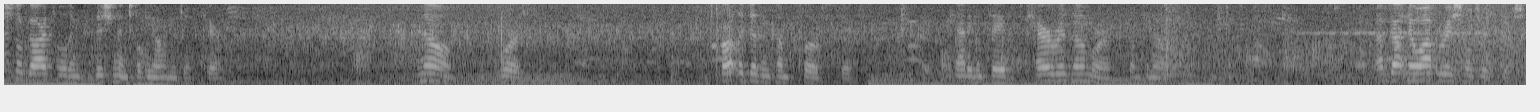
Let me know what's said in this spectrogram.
National Guard's holding position until the army gets here. No, it's worse. Bartlett doesn't come close, Six. Can't even say if it's terrorism or something else. I've got no operational jurisdiction.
